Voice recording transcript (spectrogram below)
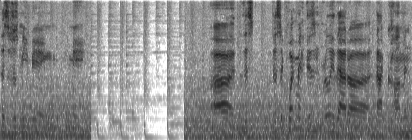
This is just me being me. Uh, this this equipment isn't really that uh, that common.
